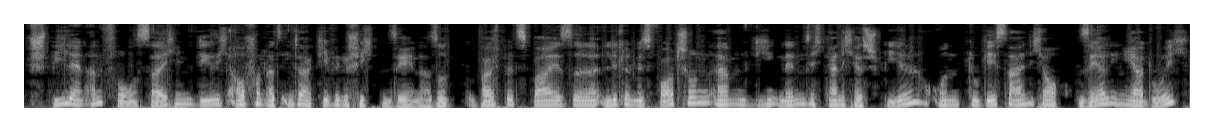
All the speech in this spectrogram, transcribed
Spiele in Anführungszeichen, die sich auch schon als interaktive Geschichten sehen. Also beispielsweise Little Miss Fortune, ähm, die nennen sich gar nicht als Spiel und du gehst da eigentlich auch sehr linear durch,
